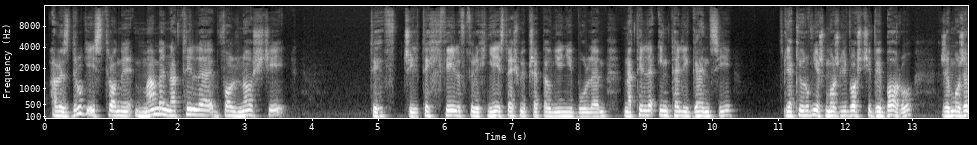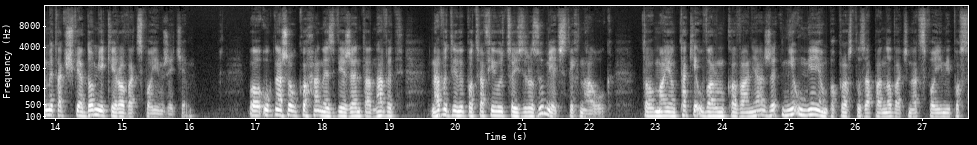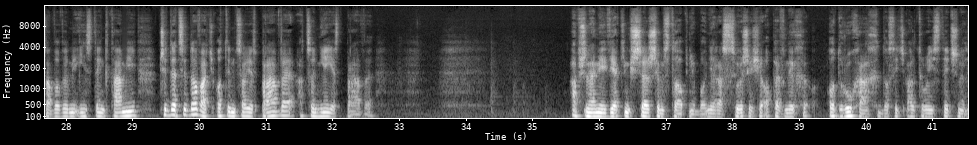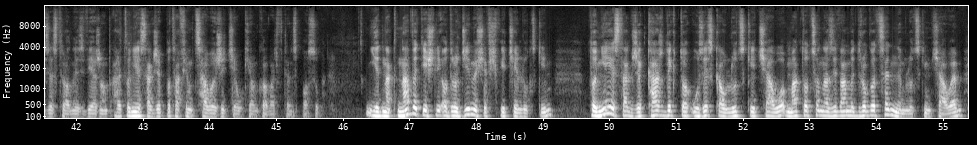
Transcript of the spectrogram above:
ale z drugiej strony mamy na tyle wolności, tych, czyli tych chwil, w których nie jesteśmy przepełnieni bólem, na tyle inteligencji, jak i również możliwości wyboru, że możemy tak świadomie kierować swoim życiem. Bo nasze ukochane zwierzęta, nawet nawet gdyby potrafiły coś zrozumieć z tych nauk, to mają takie uwarunkowania, że nie umieją po prostu zapanować nad swoimi podstawowymi instynktami, czy decydować o tym, co jest prawe, a co nie jest prawe. A przynajmniej w jakimś szerszym stopniu, bo nieraz słyszy się o pewnych odruchach dosyć altruistycznych ze strony zwierząt, ale to nie jest tak, że potrafią całe życie ukierunkować w ten sposób. Jednak nawet jeśli odrodzimy się w świecie ludzkim, to nie jest tak, że każdy, kto uzyskał ludzkie ciało, ma to, co nazywamy drogocennym ludzkim ciałem,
